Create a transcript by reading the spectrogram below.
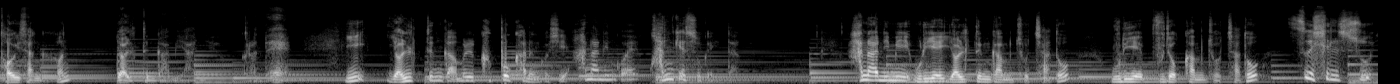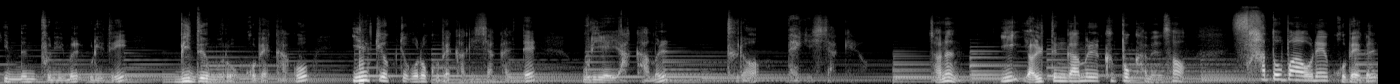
더 이상 그건 열등감이 아니에요. 그런데 이 열등감을 극복하는 것이 하나님과의 관계 속에 있다고요. 하나님이 우리의 열등감조차도 우리의 부족함조차도 쓰실 수 있는 분임을 우리들이 믿음으로 고백하고 인격적으로 고백하기 시작할 때 우리의 약함을 드러내기 시작해요. 저는 이 열등감을 극복하면서 사도 바울의 고백을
